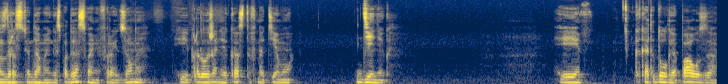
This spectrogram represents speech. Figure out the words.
Здравствуйте, дамы и господа, с вами Фрейдзона и продолжение кастов на тему денег. И какая-то долгая пауза,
